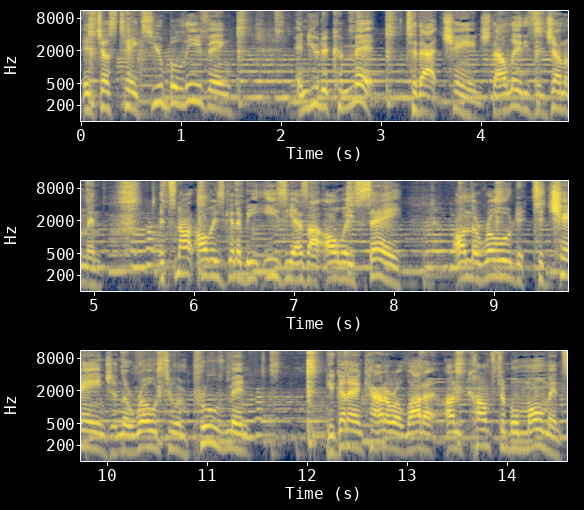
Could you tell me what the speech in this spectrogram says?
It just takes you believing and you to commit to that change. Now, ladies and gentlemen, it's not always going to be easy, as I always say, on the road to change and the road to improvement. You're going to encounter a lot of uncomfortable moments.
